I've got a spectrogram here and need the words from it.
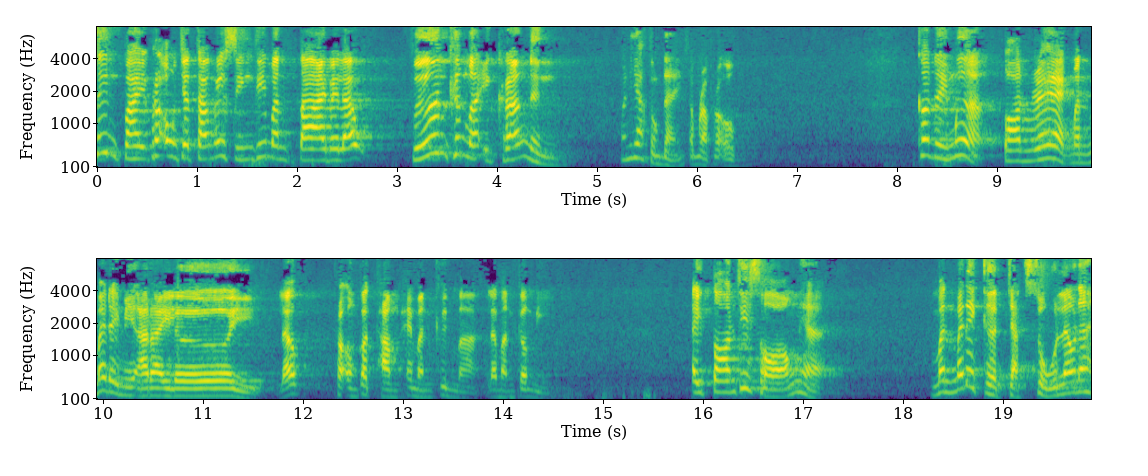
สิ้นไป พระองค์จะทำให้สิ่งที่มันตายไปแล้ว ฟื้นขึ้นมาอีกครั้งหนึ่ง มันยากตรงไหนสำหรับพระองค์ ก็ในเมื่อตอนแรกมันไม่ได้มีอะไรเลย แล้วพระองค์ก็ทำให้มันขึ้นมา แล้วมันก็มี ไอตอนที่สองเนี่ย มันไม่ได้เกิดจากศูนย์แล้วนะ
